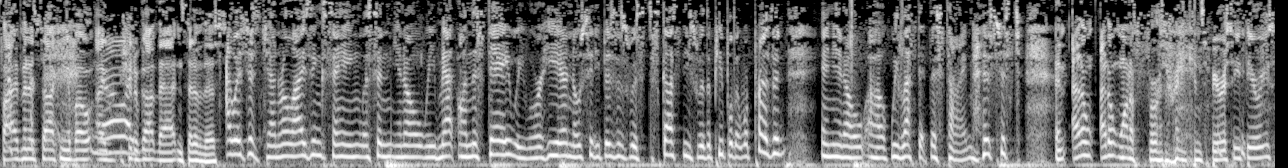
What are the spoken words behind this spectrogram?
five minutes talking about No, I should have got that instead of this. I was just generalizing, saying, listen, you know, we met on this day, we were here, no city business was discussed, these were the people that were present, and you know, uh, we left at this time. It's just, And I don't, I don't want to further any conspiracy theories,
